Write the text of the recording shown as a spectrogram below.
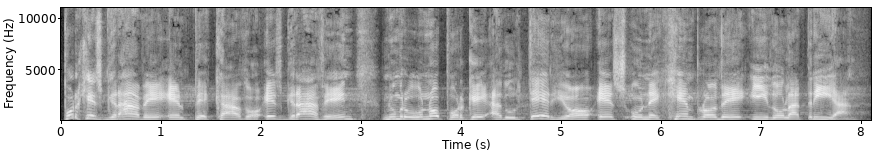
Porque es grave el pecado? Es grave, número uno, porque adulterio es un ejemplo de idolatría.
